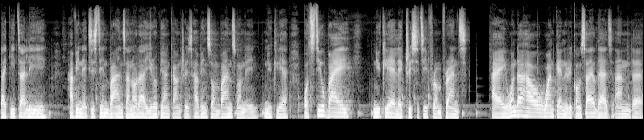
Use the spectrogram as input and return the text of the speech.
like Italy, having existing bans and other European countries having some bans on the nuclear, but still buy nuclear electricity from France. I wonder how one can reconcile that and uh,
